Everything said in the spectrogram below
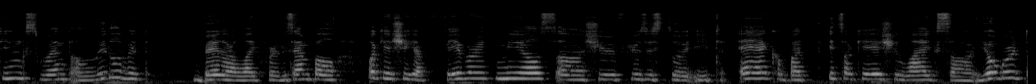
things went a little bit better, like for example, okay she have favorite meals uh, she refuses to eat egg but it's okay. She likes uh, yogurt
